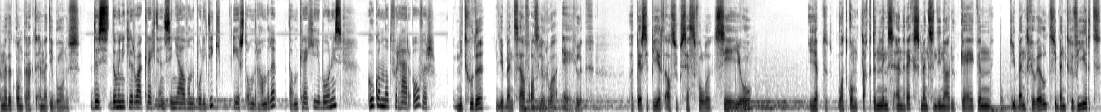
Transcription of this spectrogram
met het contract en met die bonus. Dus Dominique Leroy krijgt een signaal van de politiek. Eerst onderhandelen, dan krijg je je bonus. Hoe kwam dat voor haar over? Niet goed? Je bent zelf als Leroy eigenlijk gepercipieerd als succesvolle CEO. Je hebt wat contacten links en rechts, mensen die naar u kijken. Je bent gewild, je bent gevierd.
